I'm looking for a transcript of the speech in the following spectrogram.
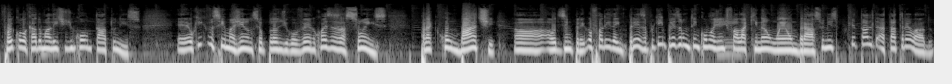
foi colocado uma lista de contato nisso. É, o que, que você imagina no seu plano de governo? Quais as ações para combate ah, ao desemprego? Eu falei da empresa, porque a empresa não tem como a gente Sim. falar que não é um braço nisso, porque tá, tá atrelado.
